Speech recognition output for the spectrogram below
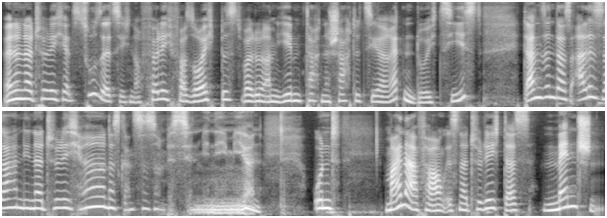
Wenn du natürlich jetzt zusätzlich noch völlig verseucht bist, weil du am jedem Tag eine Schachtel Zigaretten durchziehst, dann sind das alles Sachen, die natürlich ja, das Ganze so ein bisschen minimieren. Und meine Erfahrung ist natürlich, dass Menschen,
